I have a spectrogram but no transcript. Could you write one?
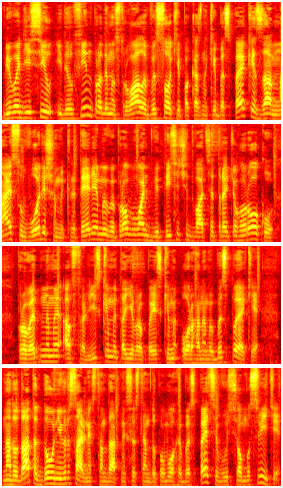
BYD Seal і Delfin продемонстрували високі показники безпеки за найсуворішими критеріями випробувань 2023 року, проведеними австралійськими та європейськими органами безпеки, на додаток до універсальних стандартних систем допомоги безпеці в усьому світі.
